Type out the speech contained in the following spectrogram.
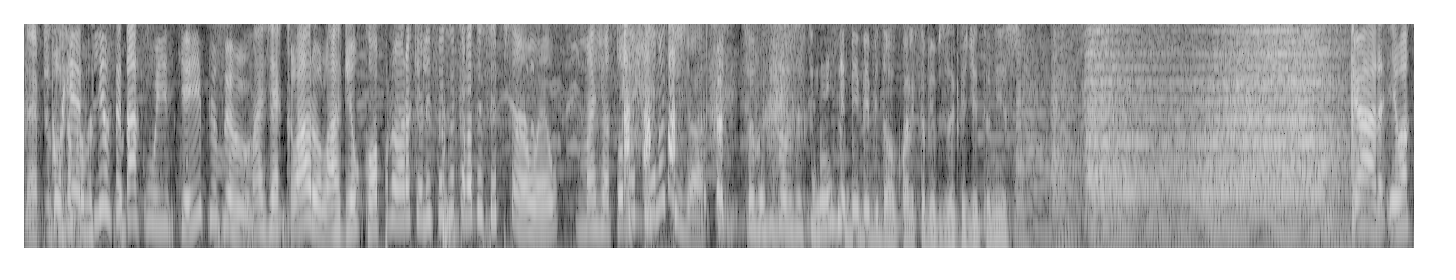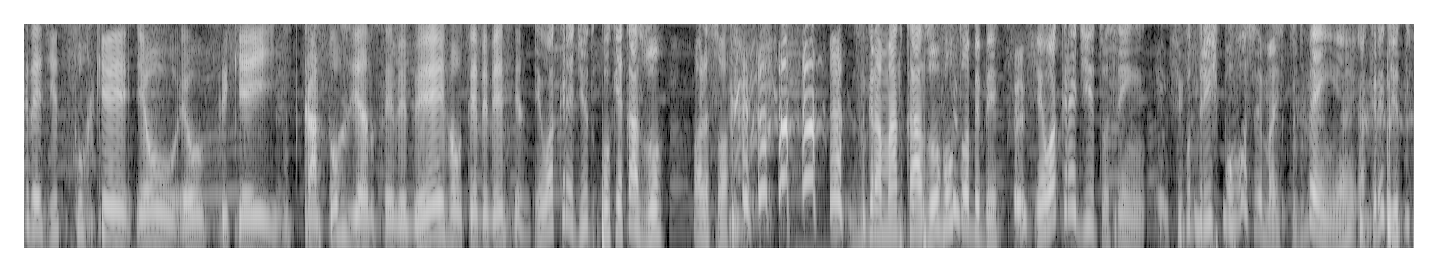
Né? Porque, Plio, você tá com uísque aí, Plio Perru? Mas é claro, eu larguei o copo na hora que ele fez aquela decepção. Eu, mas já tô bebendo aqui já. Se eu contar pra vocês que eu nem bebi bebida alcoólica, vocês acreditam nisso? Cara, eu acredito porque eu, eu fiquei 14 anos sem beber e voltei a beber esse ano. Eu acredito, porque casou. Olha só. Desgramado casou, voltou a beber. Eu acredito, assim. Fico triste por você, mas tudo bem. Acredito,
